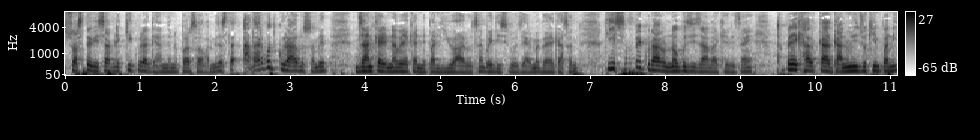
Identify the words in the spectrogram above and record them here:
स्वास्थ्यको हिसाबले के कुरा ध्यान दिनुपर्छ भन्ने जस्ता आधारभूत कुराहरू समेत जानकारी नभएका नेपाली युवाहरू चाहिँ वैदेशिक रोजगारमा गएका छन्। ती सबै कुराहरू नबुझी जाँदाखेरि चाहिँ थुप्रै खालका कानुनी जोखिम पनि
